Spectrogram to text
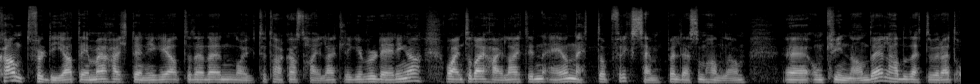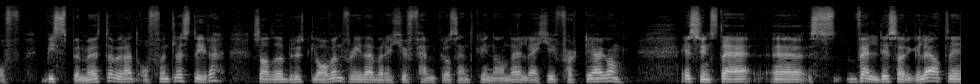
kant, fordi at jeg er helt enig i at det er noe til takast highlightlige vurderinger. Og en av de highlightene er jo nettopp f.eks. det som handler om, eh, om kvinneandel. Hadde dette vært et off bispemøte, vært et offentlig styre, så hadde det brutt loven fordi det er bare 25 kvinneandel. Det er ikke 40 engang. Jeg syns det er uh, veldig sørgelig at de,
